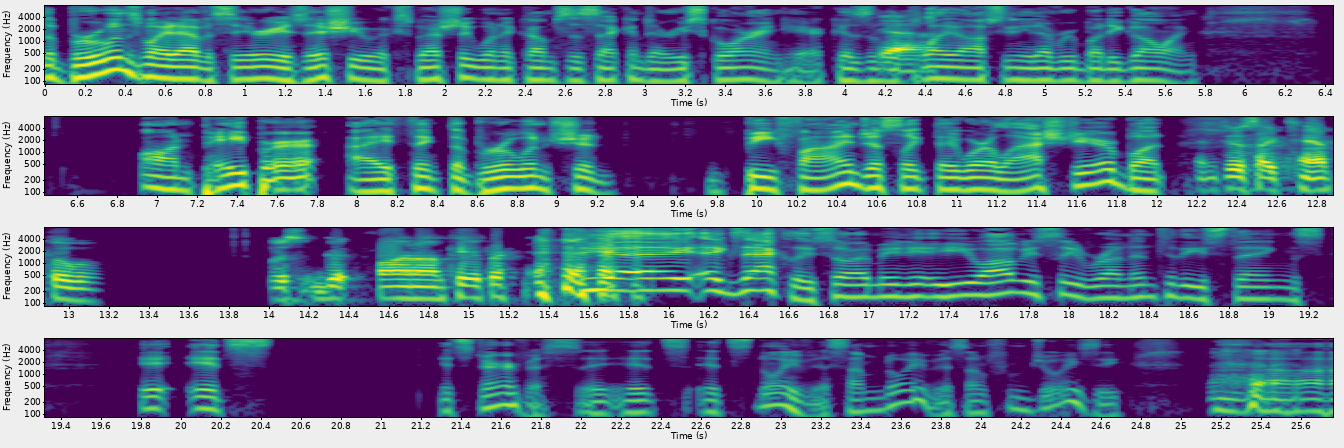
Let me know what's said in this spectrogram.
the Bruins might have a serious issue, especially when it comes to secondary scoring here, because in yeah. the playoffs you need everybody going. On paper, I think the Bruins should be fine, just like they were last year. But and just like Tampa was good fun on paper. yeah, exactly. So I mean, you obviously run into these things. It, it's it's nervous. It, it's it's nervous. I'm nervous. I'm from Jersey. Uh,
